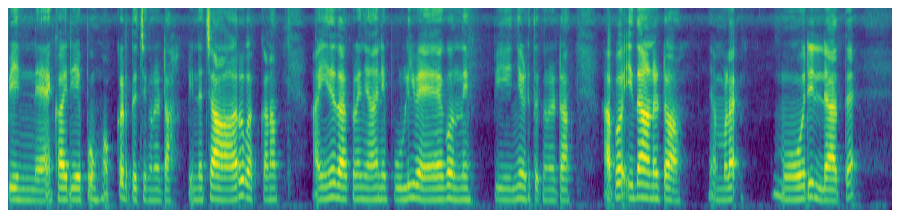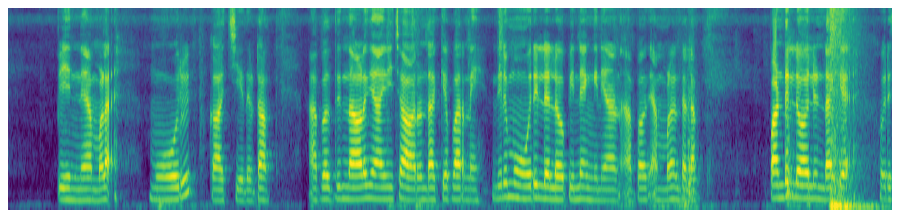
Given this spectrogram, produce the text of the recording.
പിന്നെ കരിയേപ്പും ഒക്കെ എടുത്ത് വെച്ചിരിക്കണം കേട്ടോ പിന്നെ ചാറ് വെക്കണം. അതിന് ഇതാക്കണം ഞാൻ പുളി വേഗം ഒന്ന് പിഴിഞ്ഞെടുത്തിക്കണം കേട്ടോ അപ്പോൾ ഇതാണ് കേട്ടോ നമ്മളെ മോരില്ലാത്ത പിന്നെ നമ്മളെ മോര് കാച്ചിയത് കേട്ടോ അപ്പോൾ ഇന്നാൾ ഞാൻ ഈ ചാറുണ്ടാക്കിയ പറഞ്ഞേ ഇതിൽ മോരില്ലല്ലോ പിന്നെ എങ്ങനെയാണ്? അപ്പോൾ നമ്മളുണ്ടല്ലോ. പണ്ട് ലോലുണ്ടാക്കിയ ഒരു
